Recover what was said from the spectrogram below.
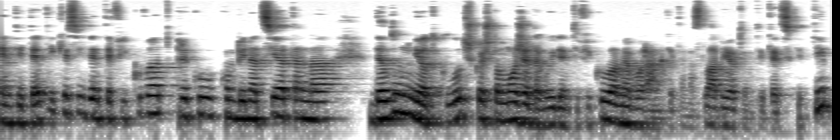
ентитети ќе се идентификуваат преку комбинацијата на делумниот клуч кој што може да го идентификуваме во рамките на слабиот ентитетски тип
